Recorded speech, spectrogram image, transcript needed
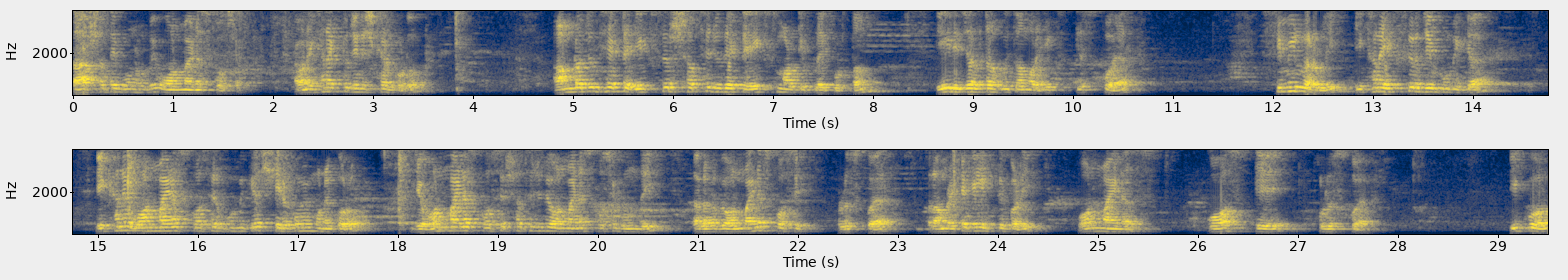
তার সাথে গুণ হবে ওয়ান মাইনাস কোসে এখন এখানে একটু জিনিস খেয়াল করো, আমরা যদি একটা এক্সের সাথে যদি একটা এক্স মাল্টিপ্লাই করতাম এই রেজাল্টটা হইতো আমার এক্স স্কোয়ার সিমিলারলি এখানে এক্সের যে ভূমিকা, এখানে ওয়ান মাইনাস কসের ভূমিকা সেরকমই মনে করো যে ওয়ান মাইনাস কসের সাথে যদি ওয়ান মাইনাস কসে গুণ দিই, তাহলে হবে one minus cos A whole square তাহলে আমরা এটাকে লিখতে পারি one minus cos A whole square equal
